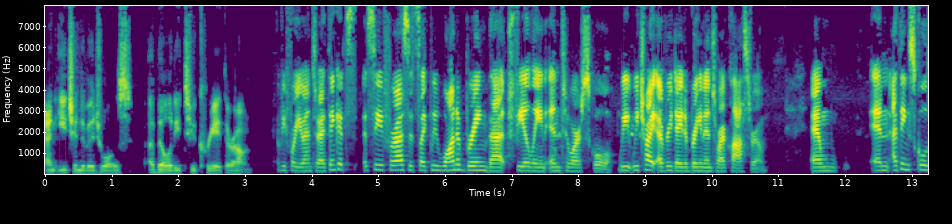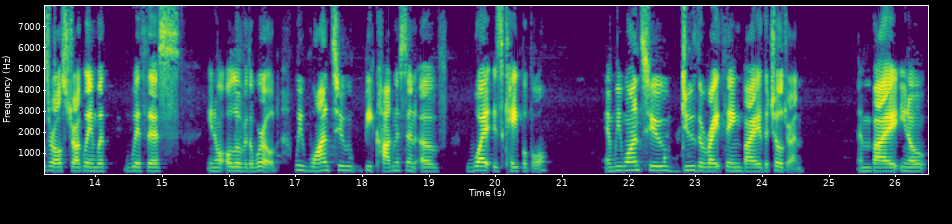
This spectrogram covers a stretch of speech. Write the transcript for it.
and each individual's ability to create their own. Before you answer i think it's see for us it's like we want to bring that feeling into our school. We we try every day to bring it into our classroom. And and i think schools are all struggling with with this you know all over the world. We want to be cognizant of what is capable and we want to do the right thing by the children and by you know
